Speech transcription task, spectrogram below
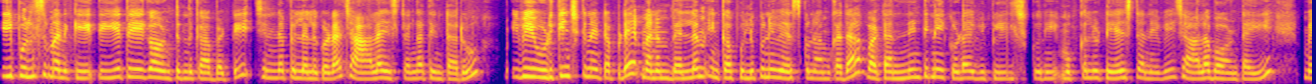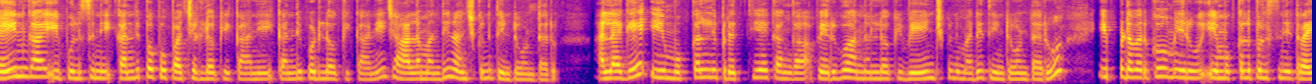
ఈ పులుసు మనకి తీయ తీయగా ఉంటుంది కాబట్టి చిన్నపిల్లలు కూడా చాలా ఇష్టంగా తింటారు. ఇవి ఉడికించుకునేటప్పుడే మనం బెల్లం ఇంకా పులుపుని వేసుకున్నాం కదా వాటన్నింటినీ కూడా ఇవి పీల్చుకుని ముక్కలు టేస్ట్ అనేవి చాలా బాగుంటాయి. మెయిన్గా ఈ పులుసుని కందిపప్పు పచ్చడిలోకి కానీ కందిపొడిలోకి కానీ చాలామంది నంచుకుని తింటూ ఉంటారు. అలాగే ఈ ముక్కల్ని ప్రత్యేకంగా పెరుగు అన్నంలోకి వేయించుకుని మరీ తింటూ ఉంటారు. ఇప్పటి వరకు మీరు ఈ ముక్కల పులుసుని ట్రై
